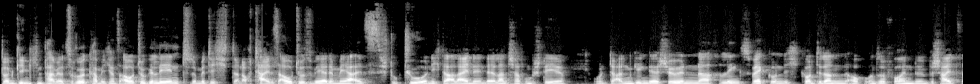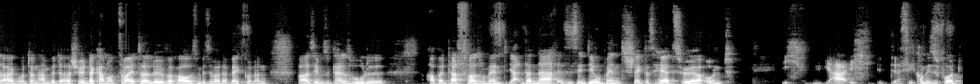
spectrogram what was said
dann ging ich ein paar Mal zurück, habe mich ans Auto gelehnt, damit ich dann auch Teil des Autos werde, mehr als Struktur und nicht da alleine in der Landschaft rumstehe. Und dann ging der schön nach links weg und ich konnte dann auch unsere Freunde Bescheid sagen und dann haben wir da schön, da kam noch ein zweiter Löwe raus, ein bisschen weiter weg und dann war es eben so ein kleines Rudel. Aber das war so ein Moment, ja, danach, es ist in dem Moment schlägt das Herz höher und ich, ja, ich, das, ich komme nicht sofort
